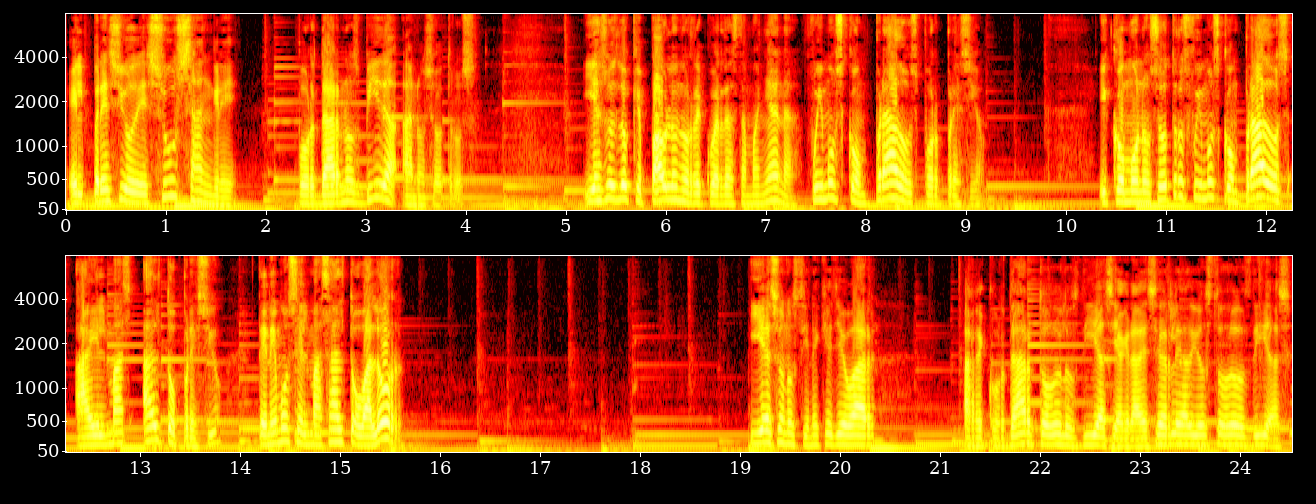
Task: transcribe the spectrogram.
el precio de su sangre por darnos vida a nosotros. Y eso es lo que Pablo nos recuerda esta mañana. Fuimos comprados por precio. Y como nosotros fuimos comprados a el más alto precio, tenemos el más alto valor. Y eso nos tiene que llevar a recordar todos los días y agradecerle a Dios todos los días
